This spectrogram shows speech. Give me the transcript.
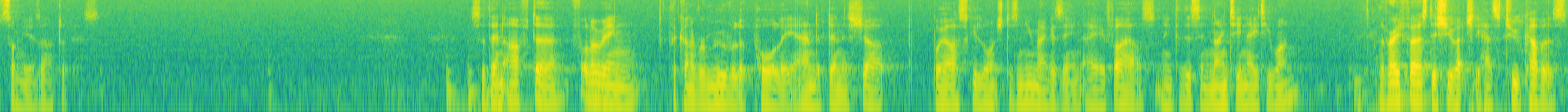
some years after this. So then, after following the kind of removal of Pawley and of Dennis Sharp, Boyarsky launched his new magazine, AA Files, and he did this in 1981. The very first issue actually has two covers.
